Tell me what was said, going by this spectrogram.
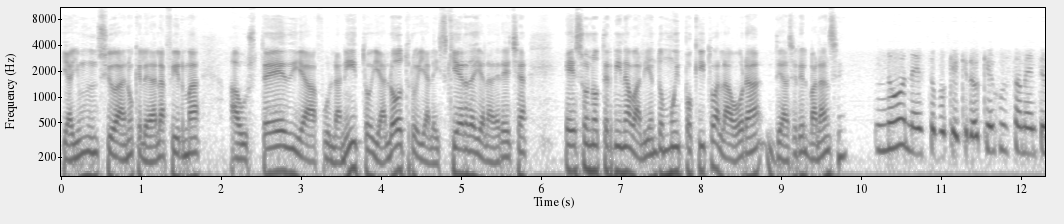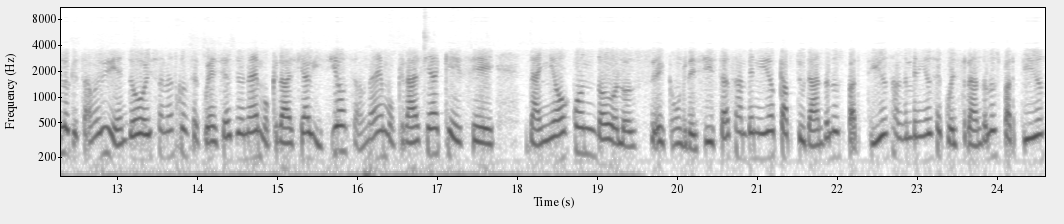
y hay un ciudadano que le da la firma a usted y a fulanito y al otro y a la izquierda y a la derecha, ¿eso no termina valiendo muy poquito a la hora de hacer el balance? No, Néstor, porque creo que justamente lo que estamos viviendo hoy son las consecuencias de una democracia viciosa, una democracia que se dañó cuando los eh, congresistas han venido capturando los partidos, han venido secuestrando los partidos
